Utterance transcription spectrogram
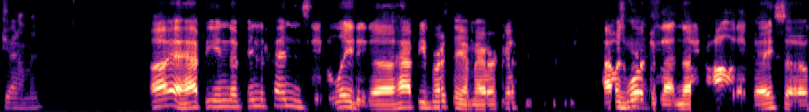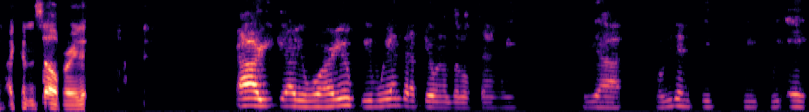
gentlemen. Oh yeah, happy Inde- Independence Day, belated. Uh, happy birthday, America. I was working that night holiday pay, so I couldn't celebrate it. Oh, you, oh, you were you? We, we ended up doing a little thing. We we uh, well, we didn't. We we, we ate.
